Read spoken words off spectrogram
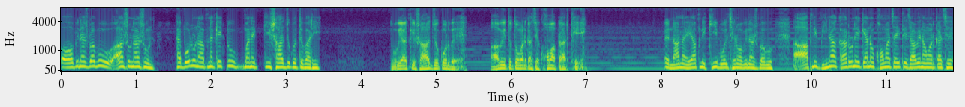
অবিনাশ বাবু আসুন আসুন। হ্যাঁ বলুন আপনাকে একটু মানে কি সাহায্য করতে পারি? তুমি আর কি সাহায্য করবে? আমি তো তোমার কাছে ক্ষমা প্রার্থী। না না এ আপনি কি বলছেন অবিনাশ বাবু? আপনি বিনা কারণে কেন ক্ষমা চাইতে যাবেন আমার কাছে?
